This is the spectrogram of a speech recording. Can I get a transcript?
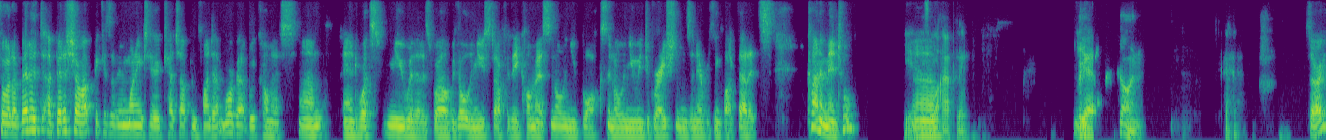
thought I better I better show up because I've been wanting to catch up and find out more about WooCommerce um, and what's new with it as well. With all the new stuff with e-commerce and all the new blocks and all the new integrations and everything like that, it's kind of mental. Yeah, there's a lot Um, happening. Pretty Yeah. On. Sorry.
